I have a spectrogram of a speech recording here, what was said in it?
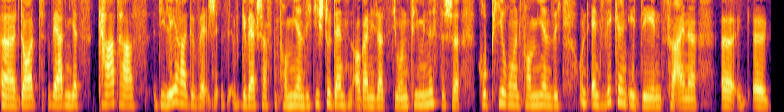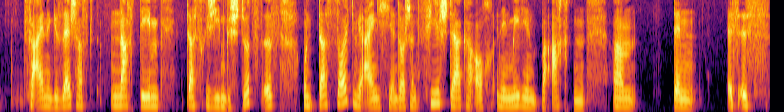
Äh, dort werden jetzt Katas, die Lehrergewerkschaften formieren sich, die Studentenorganisationen, feministische Gruppierungen formieren sich und entwickeln Ideen für eine, äh, äh, für eine Gesellschaft, nachdem das Regime gestürzt ist. Und das sollten wir eigentlich hier in Deutschland viel stärker auch in den Medien beachten. Ähm, denn es ist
